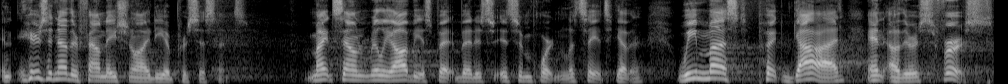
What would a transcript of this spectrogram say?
And here's another foundational idea of persistence. It might sound really obvious, but, but it's, it's important. Let's say it together. We must put God and others first.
